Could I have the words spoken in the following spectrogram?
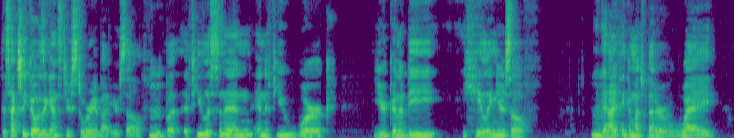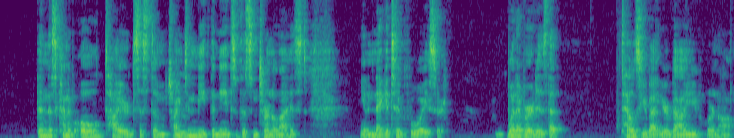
this actually goes against your story about yourself. Mm. But if you listen in and if you work, you're going to be healing yourself Mm. in I think a much better way than this kind of old, tired system trying to meet the needs of this internalized, you know, negative voice or whatever it is that tells you about your value or not.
